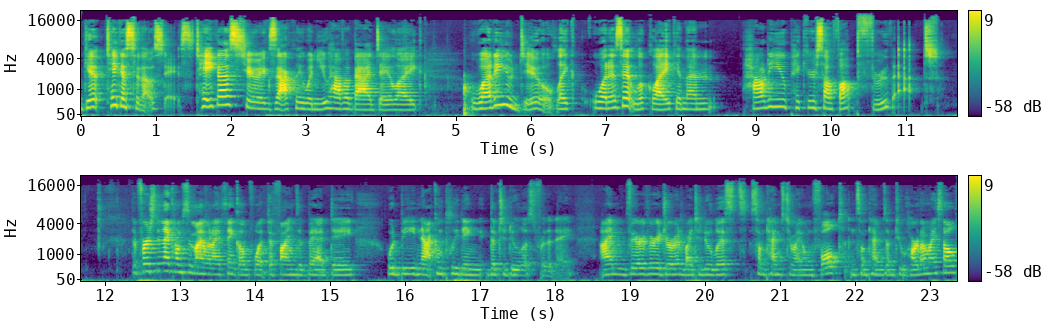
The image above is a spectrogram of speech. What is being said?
get take us to those days. Take us to exactly when you have a bad day like what do you do? Like what does it look like? And then how do you pick yourself up through that? The first thing that comes to mind when i think of what defines a bad day would be not completing the to-do list for the day. I'm very very driven by to-do lists sometimes to my own fault and sometimes i'm too hard on myself.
